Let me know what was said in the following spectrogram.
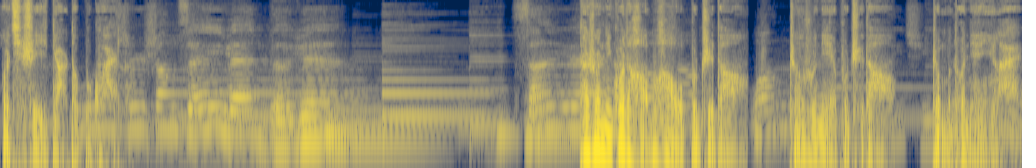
我其实一点都不快乐。他说你过得好不好，我不知道，正如你也不知道，这么多年以来，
